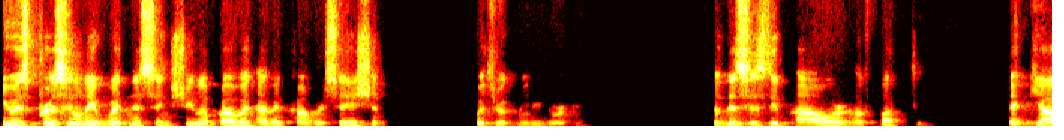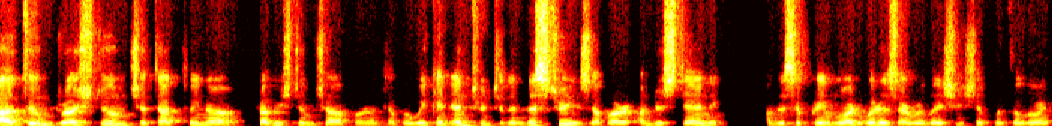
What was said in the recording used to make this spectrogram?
He was personally witnessing Srila Prabhupada having conversation with Rukmini Dwarka. So this is the power of bhakti. That gyatum drashtum chatatvina pravishtum cha But We can enter into the mysteries of our understanding of the Supreme Lord. What is our relationship with the Lord?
